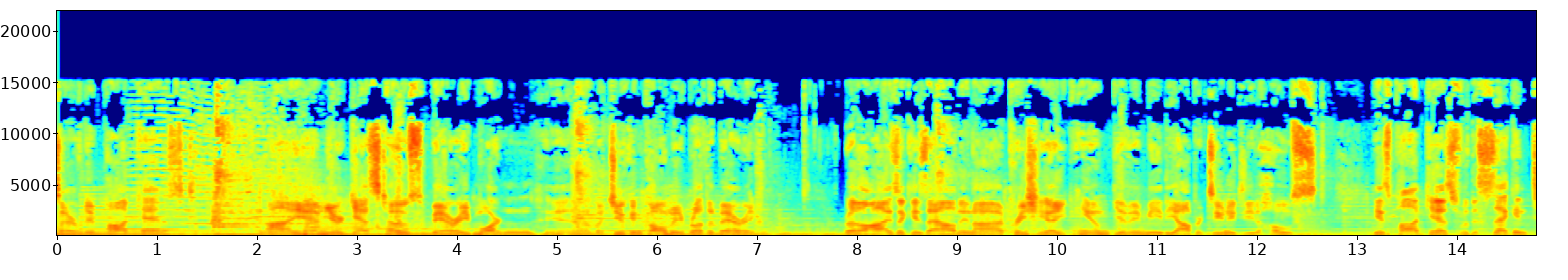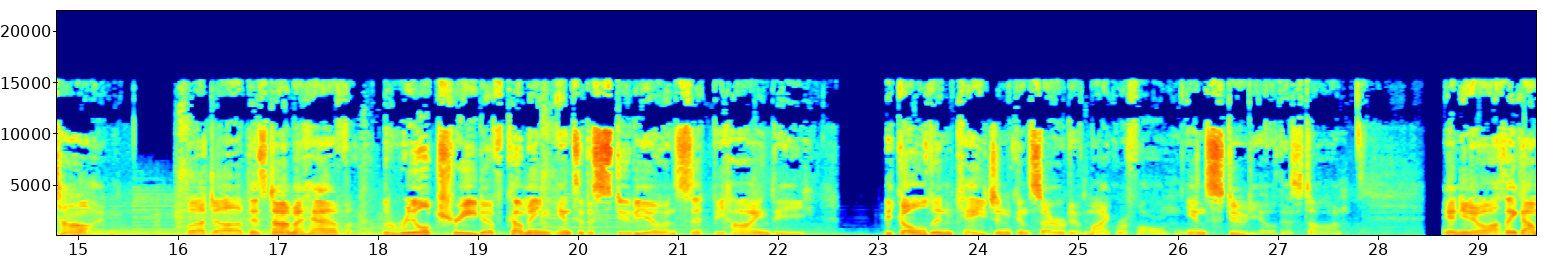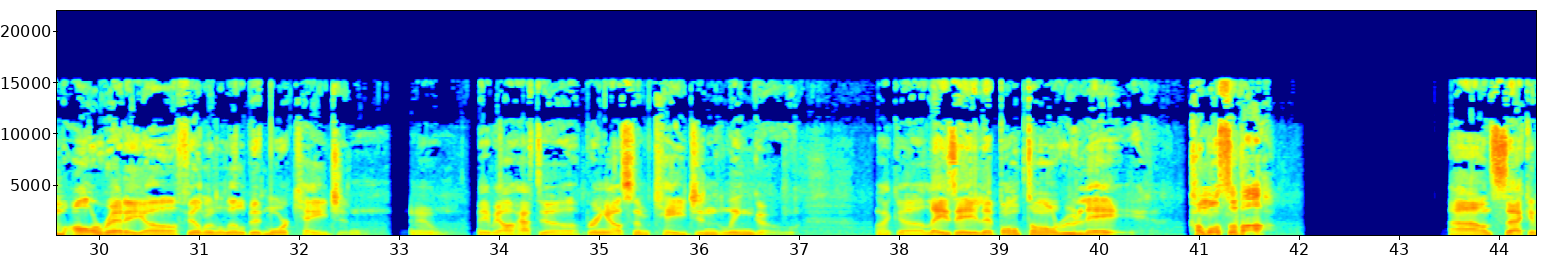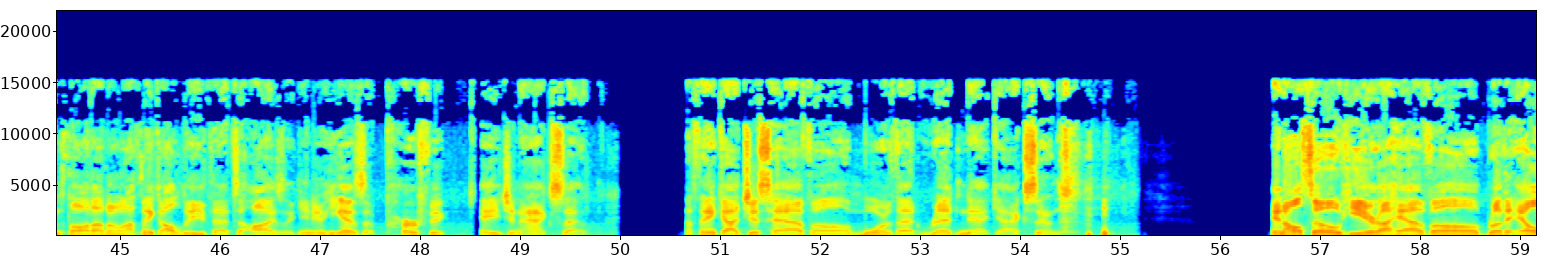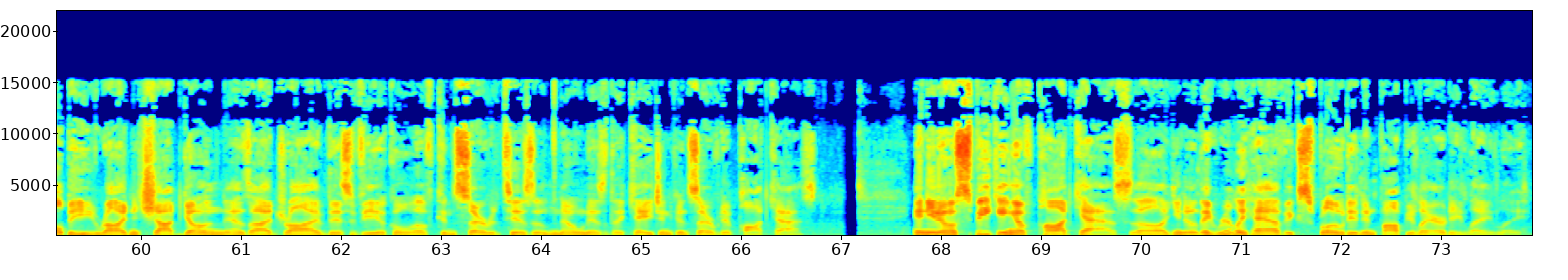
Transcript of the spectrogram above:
Conservative Podcast. I am your guest host, Barry Martin, uh, but you can call me Brother Barry. Brother Isaac is out, and I appreciate him giving me the opportunity to host his podcast for the second time. But uh, this time I have the real treat of coming into the studio and sit behind the the golden Cajun conservative microphone in studio this time. And you know, I think I'm already uh, feeling a little bit more Cajun. You know, maybe I'll have to uh, bring out some Cajun lingo, like uh, laissez le bon temps rouler. Comment ça va? Uh, on second thought, I don't. I think I'll leave that to Isaac. You know, he has a perfect Cajun accent. I think I just have uh, more of that redneck accent. and also here I have uh, Brother LB riding shotgun as I drive this vehicle of conservatism known as the Cajun Conservative Podcast. And you know, speaking of podcasts, uh, you know, they really have exploded in popularity lately.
